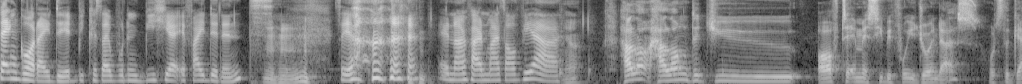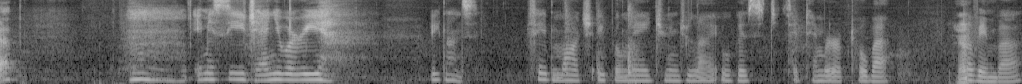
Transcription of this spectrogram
Thank God I did because I wouldn't be here if I didn't. Mm-hmm. So yeah, and I find myself here. Yeah. How long? How long did you after MSC before you joined us? What's the gap? MSC January, eight months. Feb, March, April, May, June, July, August, September, October, Yeah. November.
